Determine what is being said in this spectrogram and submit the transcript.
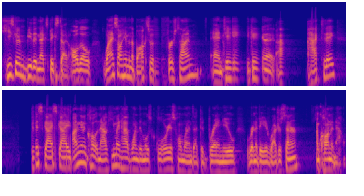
He's going to be the next big stud. Although when I saw him in the box for the first time and taking a, a hack today, this guy, this guy, I'm going to call it now. He might have one of the most glorious home runs at the brand new renovated Rogers Center. I'm calling it now.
